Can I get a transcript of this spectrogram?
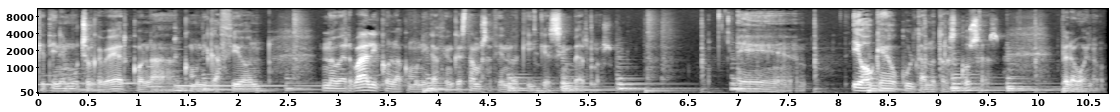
que tiene mucho que ver con la comunicación no verbal y con la comunicación que estamos haciendo aquí, que es sin vernos. Eh, o que ocultan otras cosas. Pero bueno,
